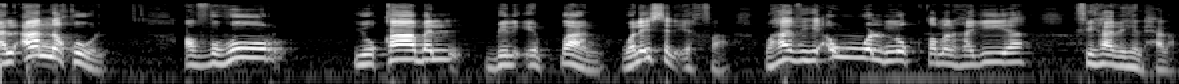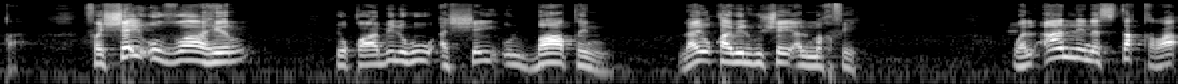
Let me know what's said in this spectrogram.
الآن نقول الظهور يقابل بالإبطان وليس الإخفاء وهذه أول نقطة منهجية في هذه الحلقة. فالشيء الظاهر يقابله الشيء الباطن لا يقابله الشيء المخفي. والآن لنستقرأ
